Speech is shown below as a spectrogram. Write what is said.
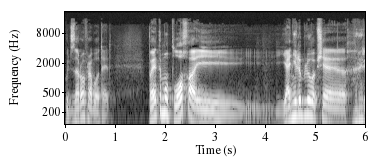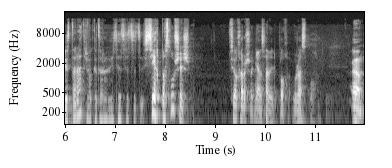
будь здоров, работает. Поэтому плохо, и я не люблю вообще рестораторов, которые всех послушаешь, все хорошо. Не, на самом деле плохо, ужасно плохо. А,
